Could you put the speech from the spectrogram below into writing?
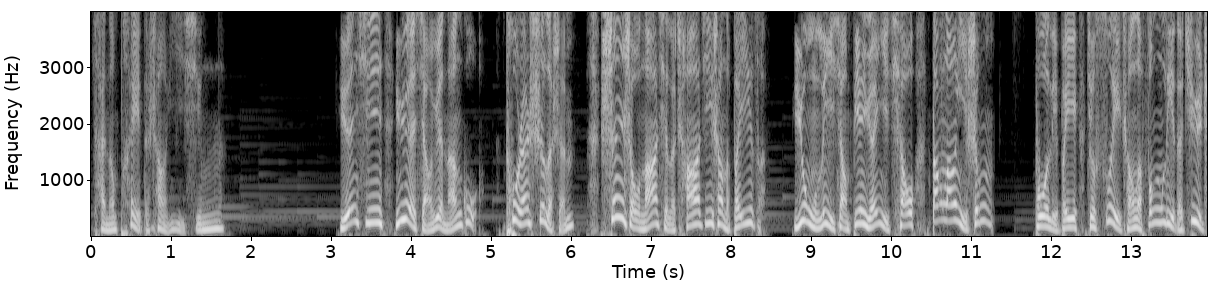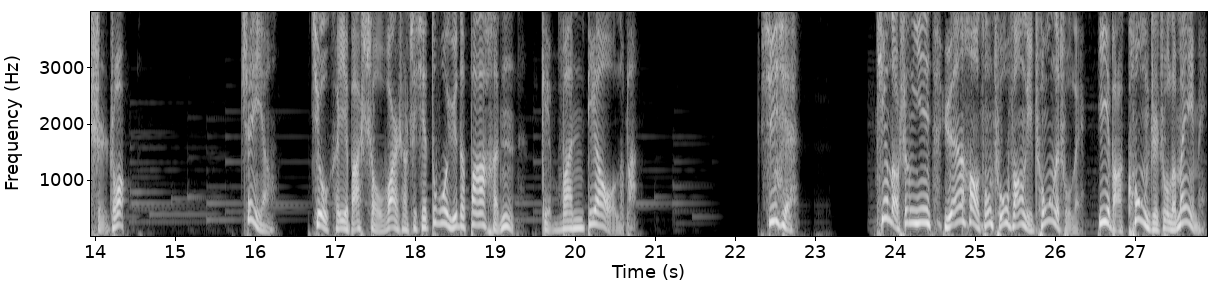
才能配得上一星呢？袁心越想越难过，突然失了神，伸手拿起了茶几上的杯子，用力向边缘一敲，当啷一声，玻璃杯就碎成了锋利的锯齿状。这样就可以把手腕上这些多余的疤痕。给弯掉了吧！欣欣听到声音，袁浩从厨房里冲了出来，一把控制住了妹妹。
